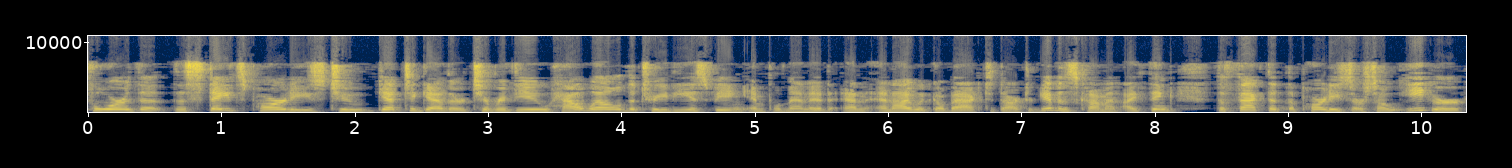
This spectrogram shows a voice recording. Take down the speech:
for the, the states parties to get together to review how well the treaty is being implemented. And, and I would go back to Dr. Gibbons' comment. I think the fact that the parties are so eager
